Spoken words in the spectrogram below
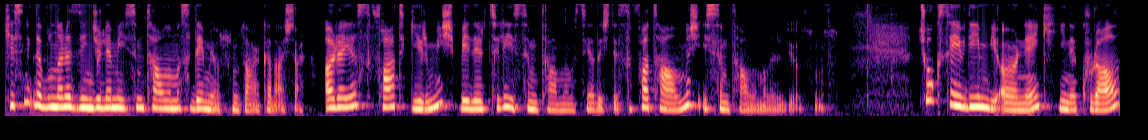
kesinlikle bunlara zincirleme isim tamlaması demiyorsunuz arkadaşlar. Araya sıfat girmiş belirtili isim tamlaması ya da işte sıfat almış isim tamlamaları diyorsunuz. Çok sevdiğim bir örnek yine kural.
